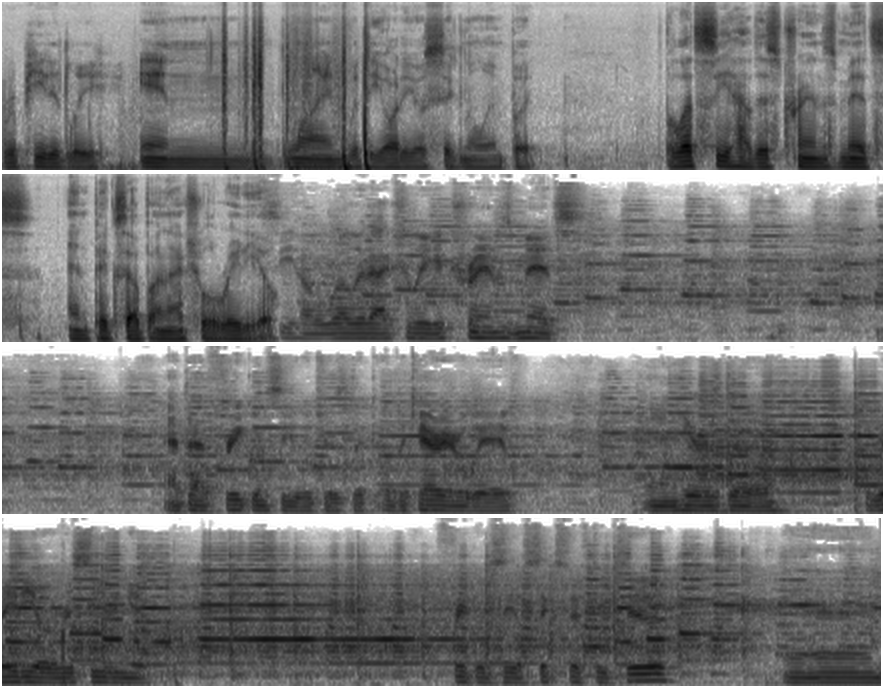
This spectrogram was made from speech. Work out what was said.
repeatedly in line with the audio signal input. But let's see how this transmits and picks up on actual radio. It actually transmits at that frequency, which is the, of the carrier wave. And here's the radio receiving it. Frequency of 652 and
